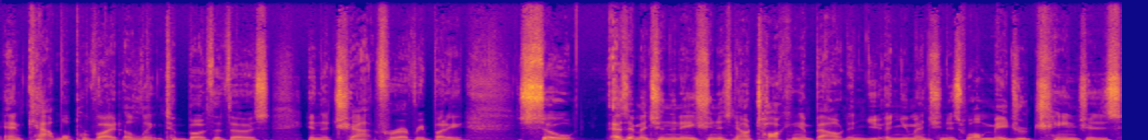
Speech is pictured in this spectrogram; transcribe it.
and Kat will provide a link to both of those in the chat for everybody. So, as I mentioned, the nation is now talking about, and you, and you mentioned as well, major changes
